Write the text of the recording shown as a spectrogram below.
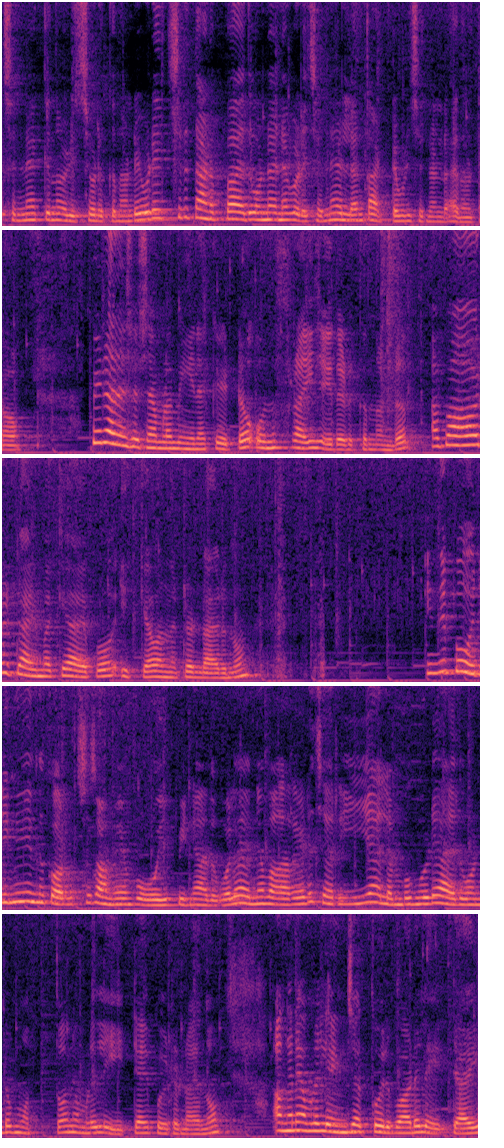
വെളിച്ചെണ്ണയൊക്കെ ഒന്ന് ഒഴിച്ചു കൊടുക്കുന്നുണ്ട്. ഇവിടെ ഇച്ചിരി തണുപ്പായതുകൊണ്ട് തന്നെ വെളിച്ചെണ്ണ എല്ലാം കട്ട പിടിച്ചിട്ടുണ്ടായിരുന്നു കേട്ടോ പിന്നെ അതിനുശേഷം നമ്മൾ മീനൊക്കെ ഇട്ട് ഒന്ന് ഫ്രൈ ചെയ്തെടുക്കുന്നുണ്ട്. അപ്പോൾ ആ ഒരു ടൈമൊക്കെ ആയപ്പോൾ ഇക്ക വന്നിട്ടുണ്ടായിരുന്നു. ഇന്നിപ്പോൾ ഒരുങ്ങി നിന്ന് കുറച്ച് സമയം പോയി. പിന്നെ അതുപോലെ തന്നെ വാറയുടെ ചെറിയ അലമ്പും കൂടി ആയതുകൊണ്ട് മൊത്തം നമ്മൾ ലേറ്റായി പോയിട്ടുണ്ടായിരുന്നു. അങ്ങനെ നമ്മൾ ലഞ്ചൊക്കെ ഒരുപാട് ലേറ്റായി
